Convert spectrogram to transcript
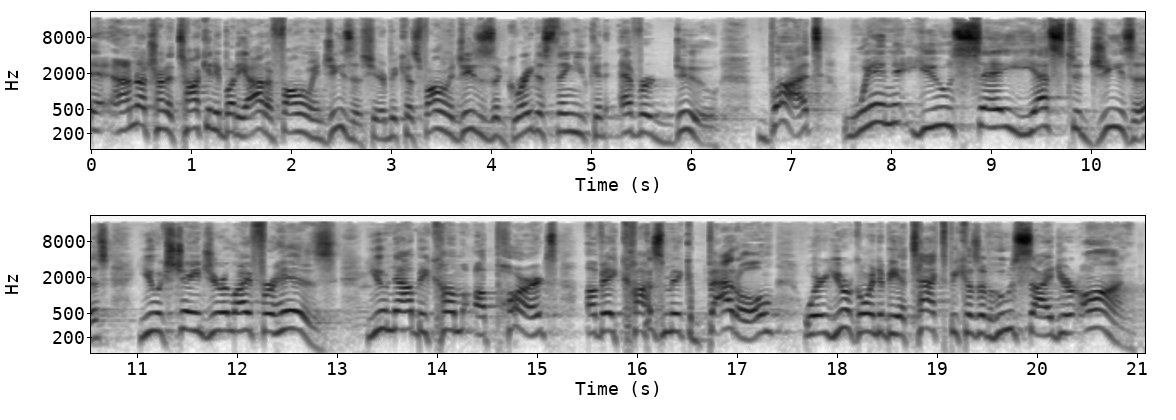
eh, I'm not trying to talk anybody out of following Jesus here because following Jesus is the greatest thing you can ever do. But when you say yes to Jesus, you exchange your life for His. You now become a part of a cosmic battle where you're going to be attacked because of whose side you're on.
